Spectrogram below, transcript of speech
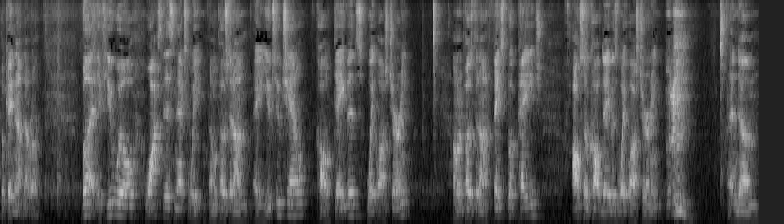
okay, no, not really. But if you will watch this next week, I'm going to post it on a YouTube channel called David's Weight Loss Journey. I'm going to post it on a Facebook page, also called David's Weight Loss Journey. and um,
